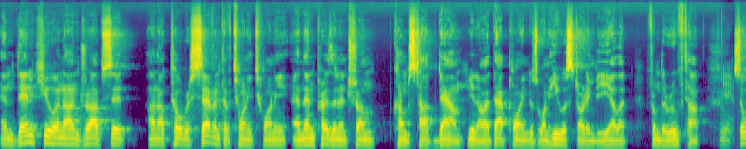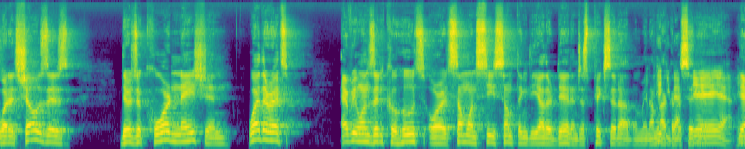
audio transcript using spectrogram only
and then QAnon drops it on October 7th of 2020, and then President Trump comes top down. You know, at that point was when he was starting to yell it from the rooftop. Yeah. So what it shows is there's a coordination, whether it's everyone's in cahoots or someone sees something the other did and just picks it up. I mean, I'm not going to Piggyback. sit yeah, here. yeah, yeah,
